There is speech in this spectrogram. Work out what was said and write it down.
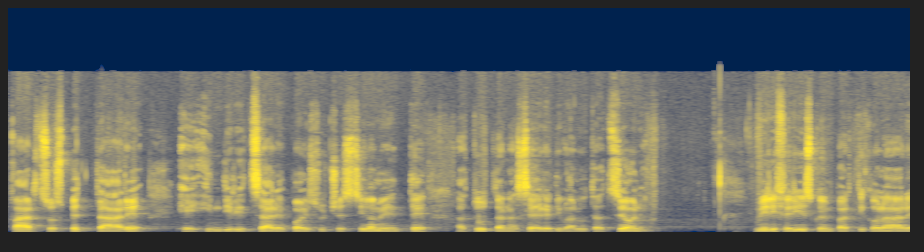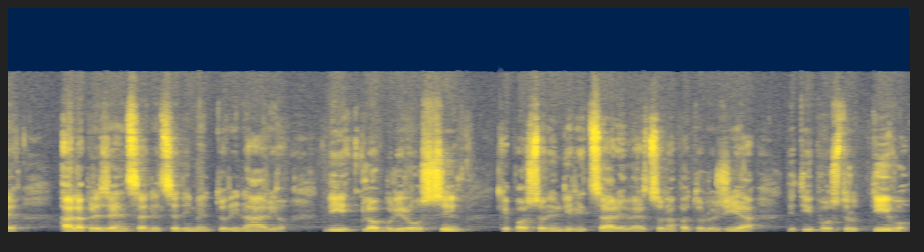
far sospettare e indirizzare poi successivamente a tutta una serie di valutazioni. Mi riferisco in particolare alla presenza nel sedimento urinario di globuli rossi che possono indirizzare verso una patologia di tipo ostruttivo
